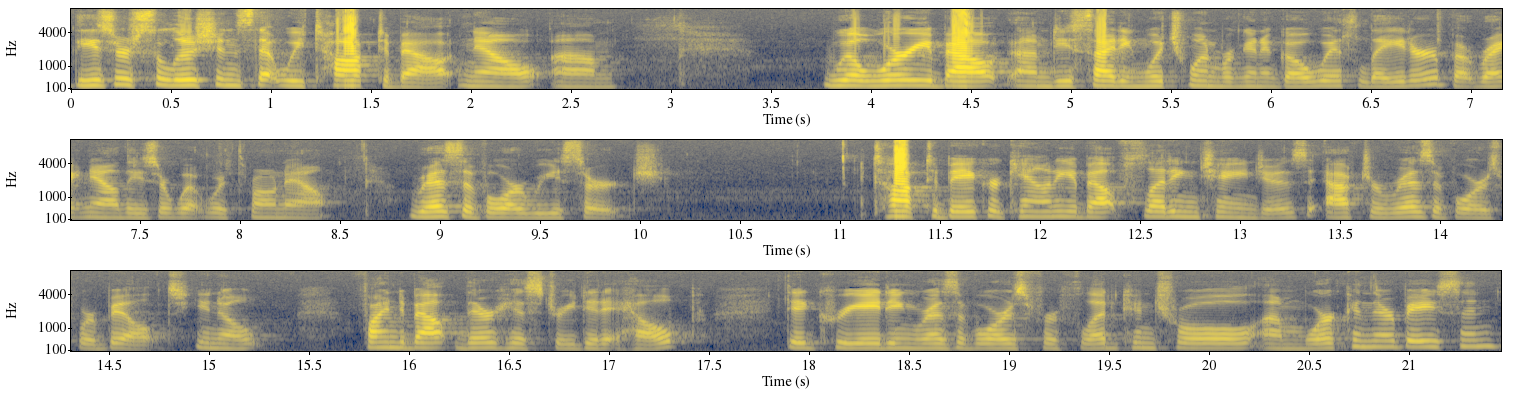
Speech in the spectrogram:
these are solutions that we talked about. Now, um, we'll worry about um, deciding which one we're going to go with later, but right now these are what we're thrown out. Reservoir research. Talk to Baker County about flooding changes after reservoirs were built. You know, find about their history. Did it help? Did creating reservoirs for flood control um, work in their basin?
